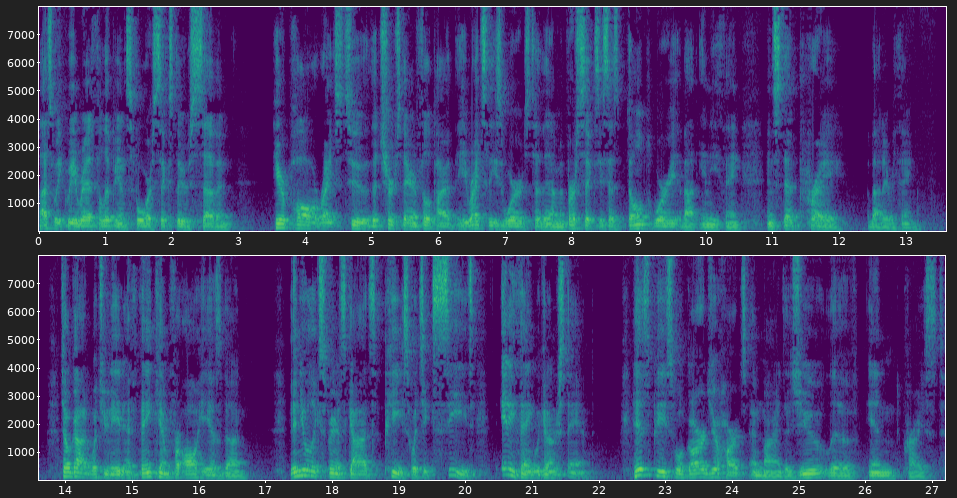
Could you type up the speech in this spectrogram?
Last week we read Philippians 4 6 through 7. Here, Paul writes to the church there in Philippi, he writes these words to them. In verse 6, he says, Don't worry about anything. Instead, pray about everything. Tell God what you need and thank Him for all He has done. Then you will experience God's peace, which exceeds anything we can understand. His peace will guard your hearts and minds as you live in Christ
